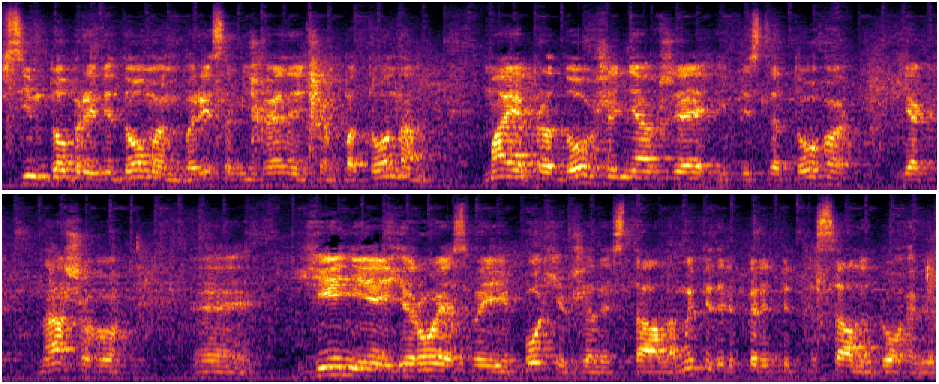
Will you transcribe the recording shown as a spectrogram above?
всім добре відомим Борисом Євгеновичем Патоном, має продовження вже і після того, як нашого е, генія героя своєї епохи вже не стало. Ми під- перепідписали договір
